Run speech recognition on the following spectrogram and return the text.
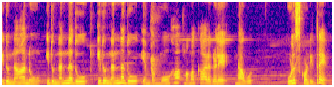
ಇದು ನಾನು, ಇದು ನನ್ನದು ಇದು ನನ್ನದು ಎಂಬ ಮೋಹ ಮಮಕಾರಗಳೇ ನಾವು ಉಳಿಸ್ಕೊಂಡಿದ್ರೆ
